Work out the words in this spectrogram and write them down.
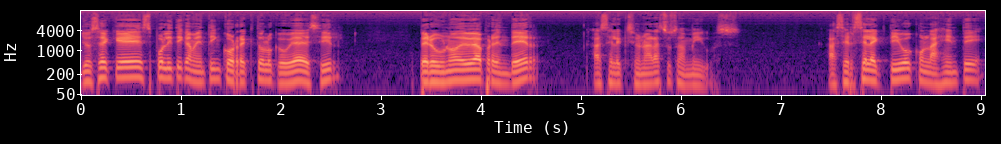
Yo sé que es políticamente incorrecto lo que voy a decir, pero uno debe aprender a seleccionar a sus amigos, a ser selectivo con la gente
